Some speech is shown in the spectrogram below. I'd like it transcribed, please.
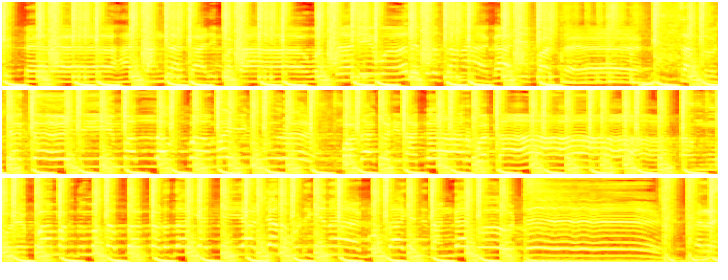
ಬಿಟ್ಟರ ಗಾಳಿ ಗಾಳಿಪಟ ಒಂದ ದೇವಲ್ ಬಿಡ್ತಾನ ಗಾಳಿಪ agarra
